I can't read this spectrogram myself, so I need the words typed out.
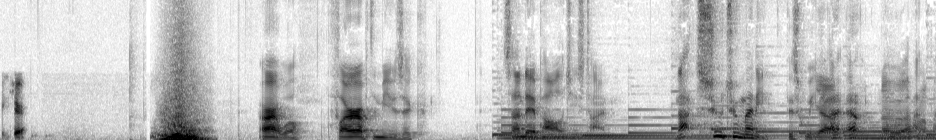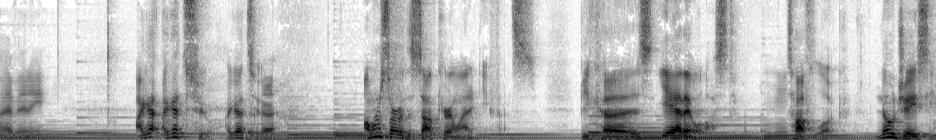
Take care. All right, well, fire up the music. Sunday apologies time. Not too too many this week. Yeah. I, I don't- no, I don't know if I have any. I got I got two. I got two. Okay. I'm gonna start with the South Carolina defense because yeah, they lost. Mm-hmm. Tough look. No Jaycee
